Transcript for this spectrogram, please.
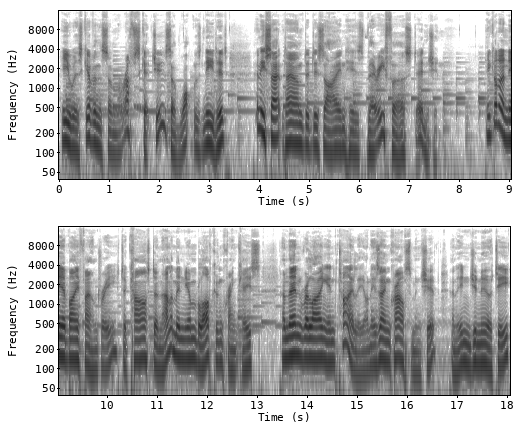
He was given some rough sketches of what was needed, and he sat down to design his very first engine. He got a nearby foundry to cast an aluminium block and crankcase, and then, relying entirely on his own craftsmanship and ingenuity,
